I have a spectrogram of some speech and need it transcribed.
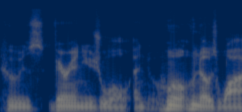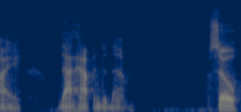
who's very unusual, and who who knows why that happened to them. So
